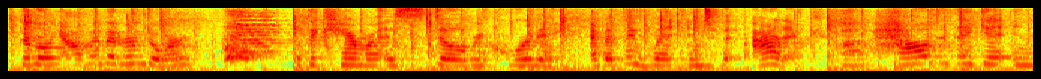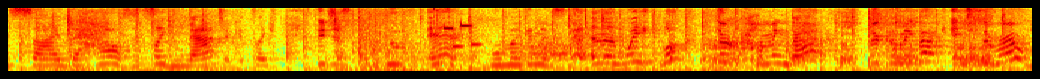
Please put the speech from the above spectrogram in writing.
They're going out my bedroom door. But the camera is still recording. I bet they went into the attic. But how did they get inside the house? It's like magic. It's like they just moved in. Oh my goodness. And then wait, look, they're coming back. They're coming back into the room.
